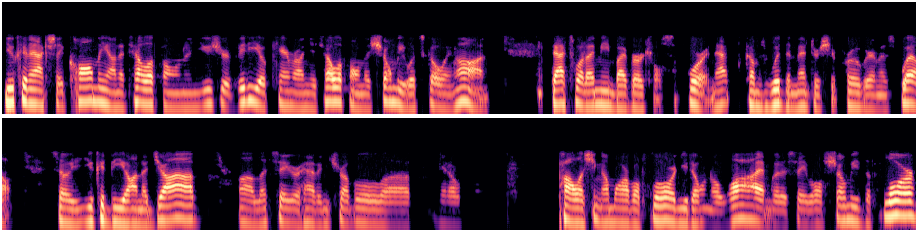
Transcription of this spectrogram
you can actually call me on a telephone and use your video camera on your telephone to show me what's going on. That's what I mean by virtual support, and that comes with the mentorship program as well. So you could be on a job, Uh, let's say you're having trouble, uh, you know, polishing a marble floor and you don't know why. I'm going to say, well, show me the floor.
